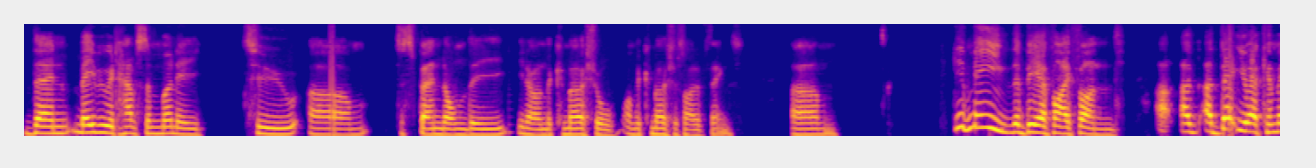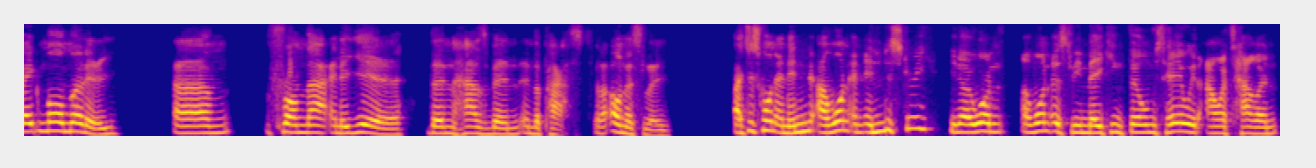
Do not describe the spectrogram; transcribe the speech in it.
then maybe we'd have some money to um, to spend on the you know on the commercial on the commercial side of things. Um, give me the BFI fund. I, I, I, bet you I can make more money um, from that in a year than has been in the past. Like, honestly, I just want an in, I want an industry. You know, I want I want us to be making films here with our talent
